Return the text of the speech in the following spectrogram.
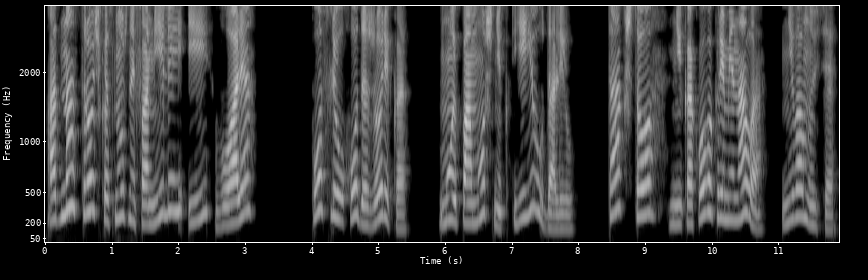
Одна строчка с нужной фамилией и вуаля. После ухода Жорика мой помощник ее удалил. Так что никакого криминала, не волнуйся.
